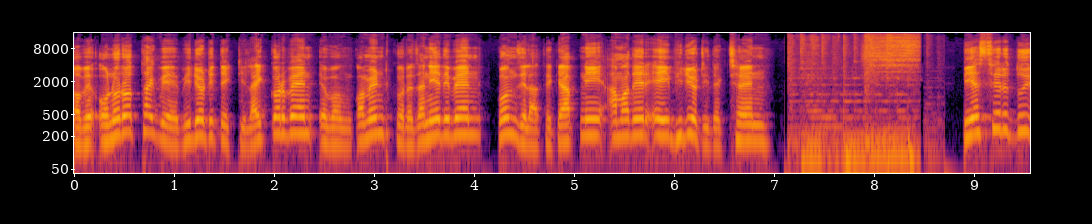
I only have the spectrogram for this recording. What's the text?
তবে অনুরোধ থাকবে, ভিডিওটিতে একটি লাইক করবেন এবং কমেন্ট করে জানিয়ে দিবেন কোন জেলা থেকে আপনি আমাদের এই ভিডিওটি দেখছেন। পিএসসির দুই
